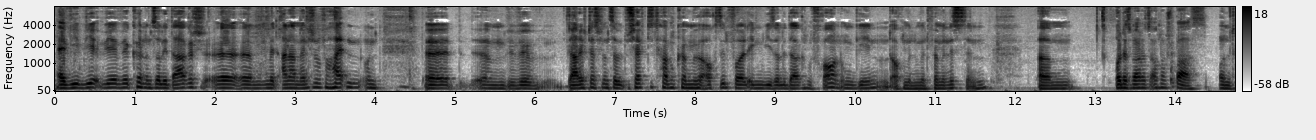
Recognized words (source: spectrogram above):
äh, wir, wir, wir können uns solidarisch äh, ähm, mit anderen Menschen verhalten und äh, äh, wir, dadurch, dass wir uns damit beschäftigt haben, können wir auch sinnvoll irgendwie solidarisch mit Frauen umgehen und auch mit, mit Feministinnen. Ähm, und das macht uns auch noch Spaß. Und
